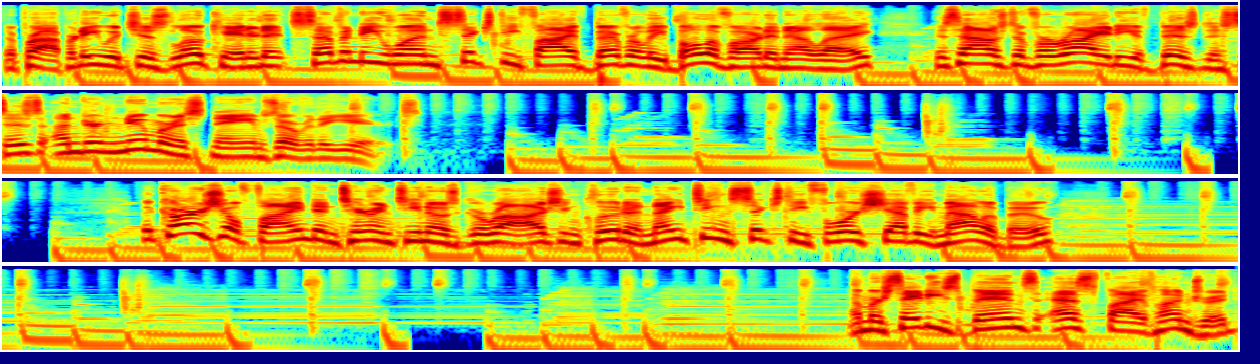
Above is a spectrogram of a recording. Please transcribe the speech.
The property, which is located at 7165 Beverly Boulevard in LA, has housed a variety of businesses under numerous names over the years. The cars you'll find in Tarantino's garage include a 1964 Chevy Malibu, a Mercedes Benz S500,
